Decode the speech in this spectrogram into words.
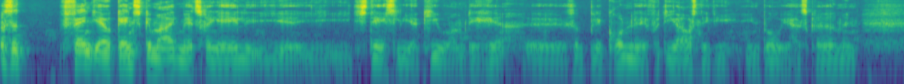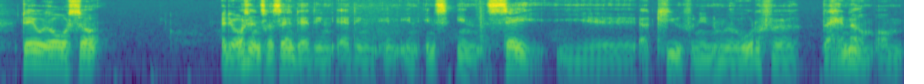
og så fandt jeg jo ganske meget materiale i, øh, i, i de statslige arkiver om det her, øh, som blev grundlag for de afsnit i, i en bog, jeg har skrevet. Men derudover så er det også interessant, at en, at en, en, en, en sag i øh, arkivet fra 1948, der handler om, om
